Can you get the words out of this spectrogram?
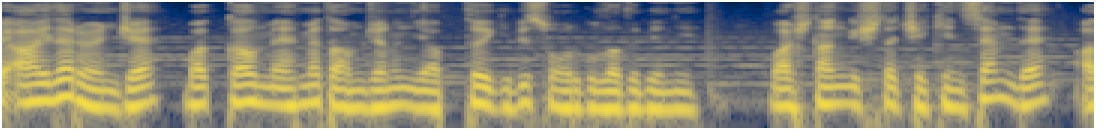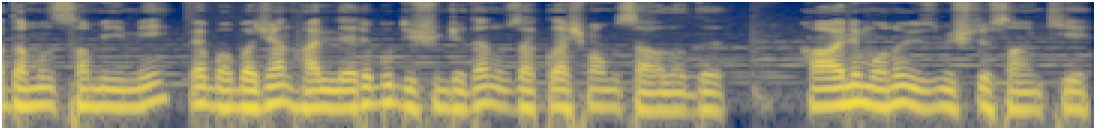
Ve aylar önce bakkal Mehmet amcanın yaptığı gibi sorguladı beni. Başlangıçta çekinsem de adamın samimi ve babacan halleri bu düşünceden uzaklaşmamı sağladı. Halim onu üzmüştü sanki.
